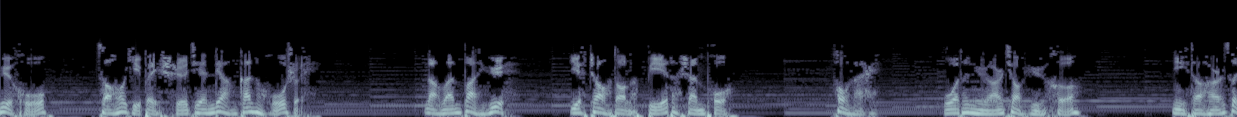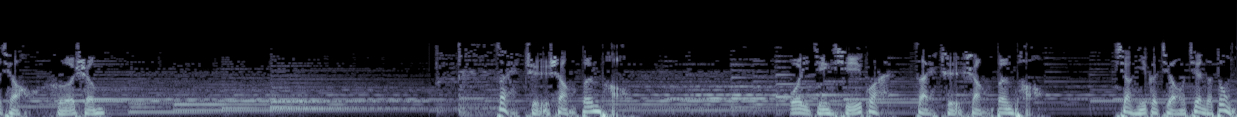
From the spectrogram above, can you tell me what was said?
月湖早已被时间晾干了湖水，那弯半月也照到了别的山坡。后来，我的女儿叫雨禾，你的儿子叫和生。在纸上奔跑，我已经习惯在纸上奔跑，像一个矫健的动词。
